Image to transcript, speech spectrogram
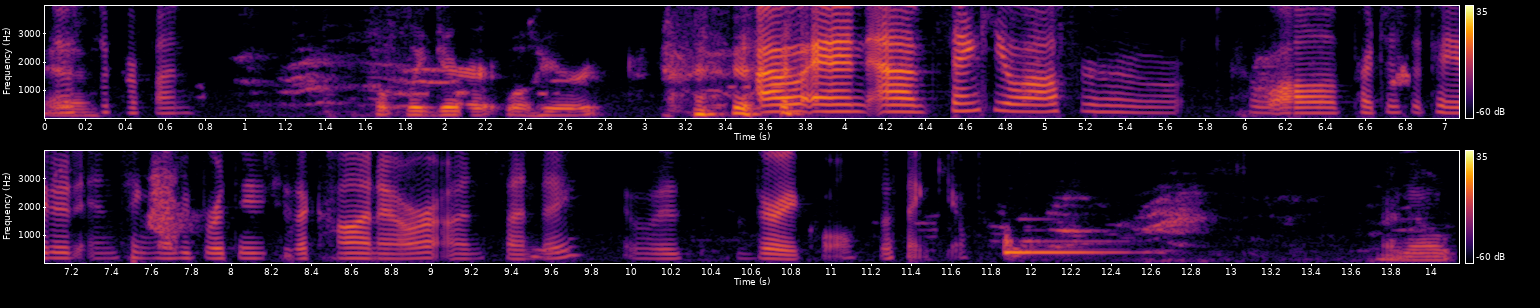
It was super fun. hopefully Garrett will hear it. oh, and um, thank you all for who all participated in singing Happy Birthday to the Con Hour on Sunday. It was very cool. So thank you. I know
